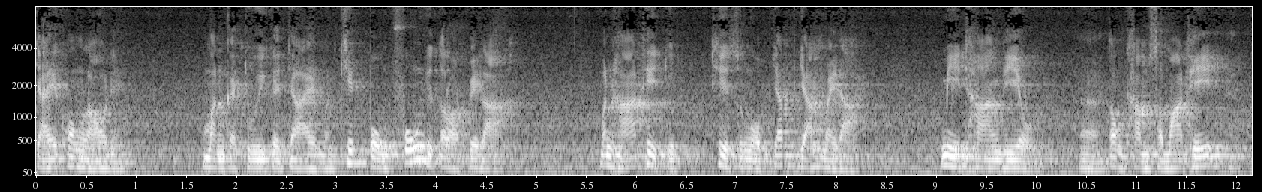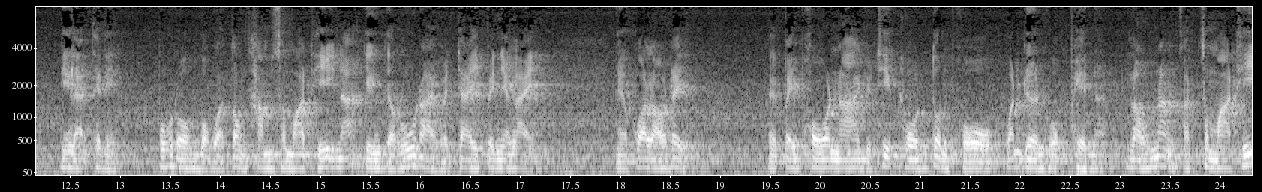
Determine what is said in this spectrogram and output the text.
ใจของเราเนี่ยมันกระจุยกระจาย มันคิดปุ่งฟุ้งอยู่ตลอดเวลา มันหาที่จุดที่สงบยับยั้งไม่ได้ มีทางเดียวต้องทำสมาธินี่แหละท่านี่พระองค์บอกว่าต้องทำสมาธินะ จึงจะรู้ได้ว่าใจเป็นยังไงเนี่ยพอเราได้ไปภาวนาอยู่ที่โคลนต้นโพวันเดือนหกเพนเรานั่งขัดสมาธิ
